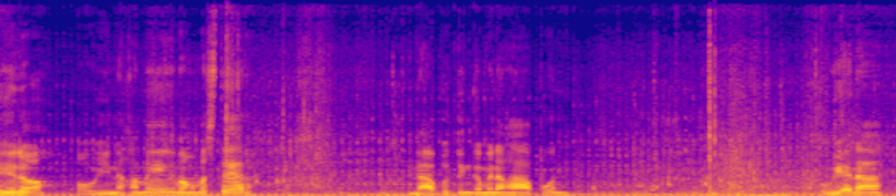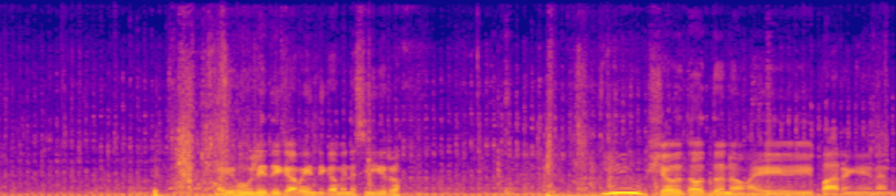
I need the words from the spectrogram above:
Ayun o, pauwi na kami mga master. Inabot din kami ng hapon. Uwi na. May huli din kami, hindi kami na zero. Yung shoutout to no kay parang ina no.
